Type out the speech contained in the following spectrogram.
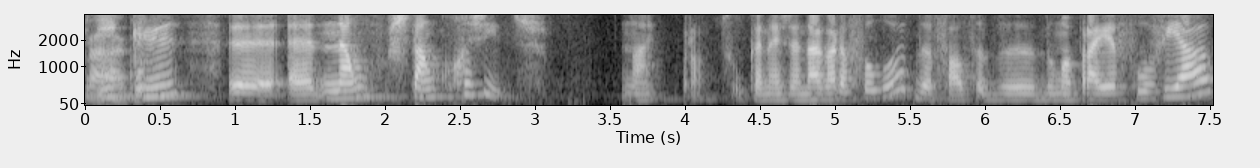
ah, e que uh, uh, não estão corrigidos. Não é? Pronto, o Caneja ainda agora falou da falta de, de, uma praia fluvial,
